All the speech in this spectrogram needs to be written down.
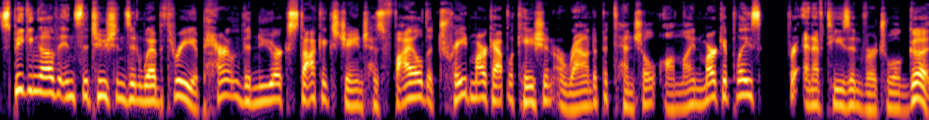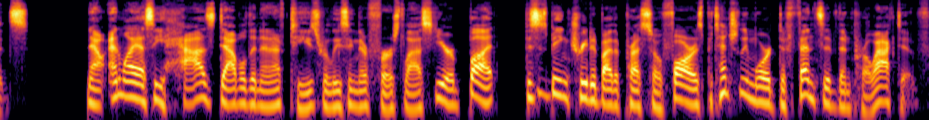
Speaking of institutions in Web3, apparently the New York Stock Exchange has filed a trademark application around a potential online marketplace for NFTs and virtual goods. Now, NYSE has dabbled in NFTs, releasing their first last year, but this is being treated by the press so far as potentially more defensive than proactive.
